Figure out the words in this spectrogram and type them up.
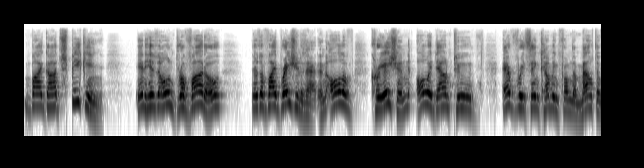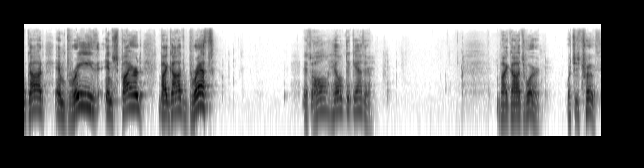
by God speaking. In his own bravado, there's a vibration to that. And all of creation all the way down to everything coming from the mouth of God and breathed, inspired by God's breath, it's all held together by God's word, which is truth.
